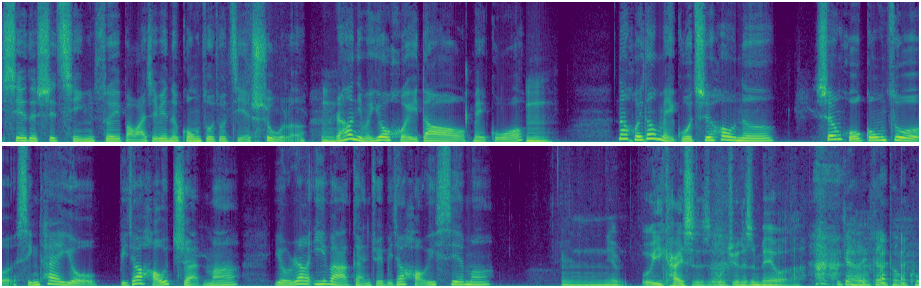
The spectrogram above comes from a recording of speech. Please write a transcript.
些的事情，所以宝娃这边的工作就结束了。然后你们又回到美国。嗯，那回到美国之后呢？生活工作形态有比较好转吗？有让伊娃感觉比较好一些吗？嗯，你我一开始是我觉得是没有了，应该更痛苦。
